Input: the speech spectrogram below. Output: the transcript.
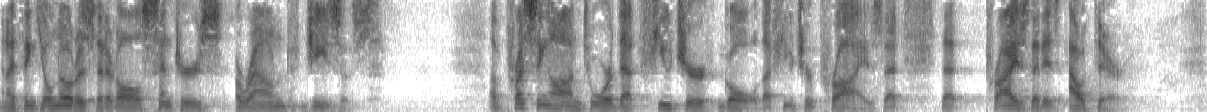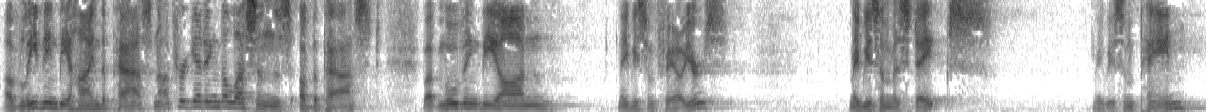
And I think you'll notice that it all centers around Jesus. Of pressing on toward that future goal, that future prize, that, that prize that is out there. Of leaving behind the past, not forgetting the lessons of the past, but moving beyond maybe some failures, maybe some mistakes, maybe some pain,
